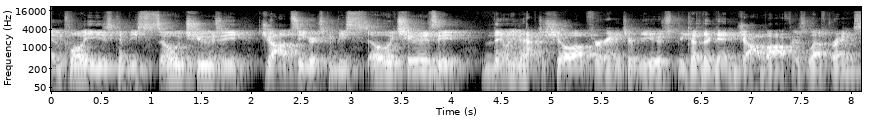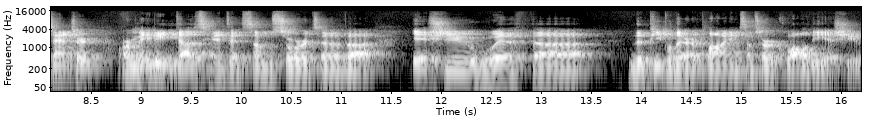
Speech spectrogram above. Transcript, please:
employees can be so choosy, job seekers can be so choosy, they don't even have to show up for interviews because they're getting job offers left, right, and center. Or maybe it does hint at some sort of uh, issue with uh, the people that are applying, some sort of quality issue.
